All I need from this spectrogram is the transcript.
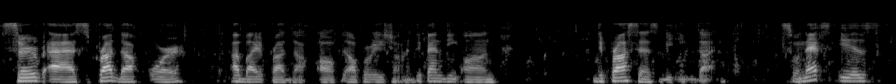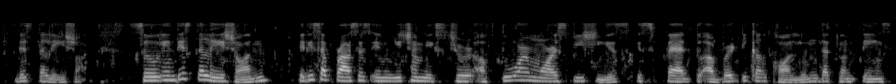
serve as product or a byproduct of the operation depending on the process being done. So next is distillation. So in distillation, it is a process in which a mixture of two or more species is fed to a vertical column that contains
